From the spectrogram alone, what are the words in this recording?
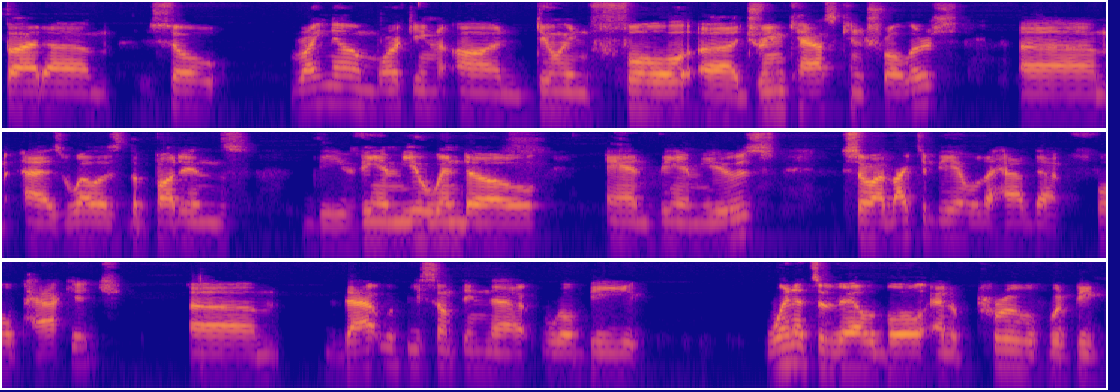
but um, so right now I'm working on doing full uh, Dreamcast controllers, um, as well as the buttons, the VMU window, and VMUs. So I'd like to be able to have that full package. Um, that would be something that will be when it's available and approved would be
